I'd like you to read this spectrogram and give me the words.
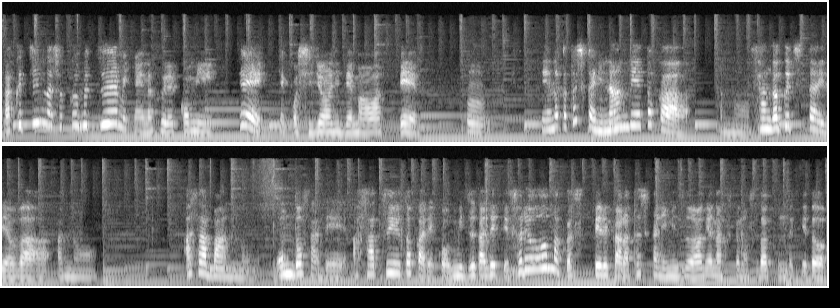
楽ちんな植物みたいな触れ込みで結構市場に出回ってうんでなんか確かに南米とかあの山岳地帯ではあの朝晩の温度差で朝露とかでこう水が出てそれをうまく吸ってるから確かに水をあげなくても育つんだけど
